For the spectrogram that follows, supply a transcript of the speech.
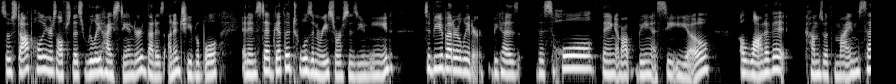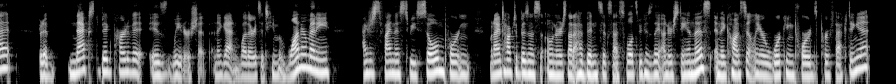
So stop holding yourself to this really high standard that is unachievable and instead get the tools and resources you need to be a better leader because this whole thing about being a CEO, a lot of it comes with mindset, but a next big part of it is leadership. And again, whether it's a team of one or many, I just find this to be so important. When I talk to business owners that have been successful, it's because they understand this and they constantly are working towards perfecting it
